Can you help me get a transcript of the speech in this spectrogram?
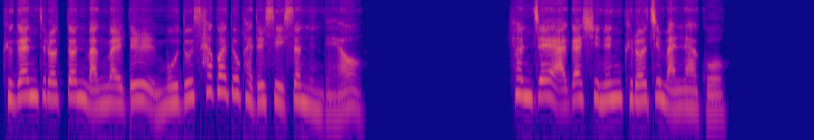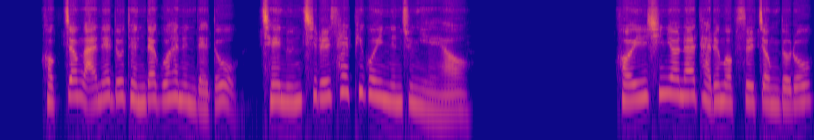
그간 들었던 막말들 모두 사과도 받을 수 있었는데요. 현재 아가씨는 그러지 말라고, 걱정 안 해도 된다고 하는데도 제 눈치를 살피고 있는 중이에요. 거의 시녀나 다름없을 정도로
